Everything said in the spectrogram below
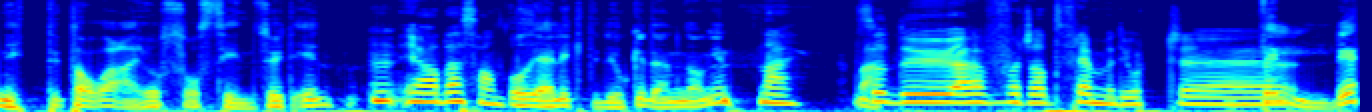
90-tallet er jo så sinnssykt inn, Mm, Ja, det er sant. og jeg likte det jo ikke den gangen. Nei. Nei. Så du er fortsatt fremmedgjort? Uh, Veldig.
